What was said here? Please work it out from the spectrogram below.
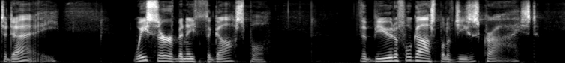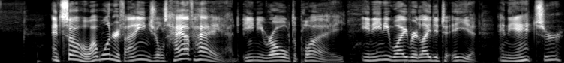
today. We serve beneath the gospel, the beautiful gospel of Jesus Christ. And so I wonder if angels have had any role to play in any way related to it. And the answer,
